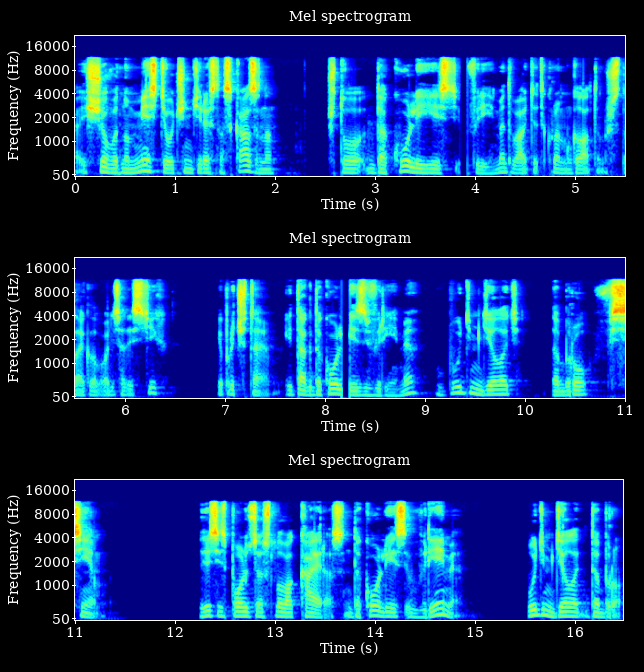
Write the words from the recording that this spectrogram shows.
А еще в одном месте очень интересно сказано, что доколе есть время, давайте откроем Галатам 6 глава 10 стих и прочитаем. Итак, доколе есть время, будем делать добро всем. Здесь используется слово кайрос. Доколе есть время – Будем делать добро.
